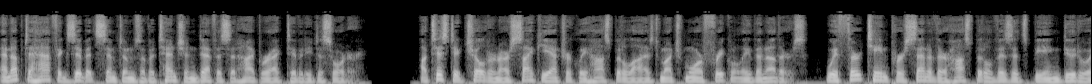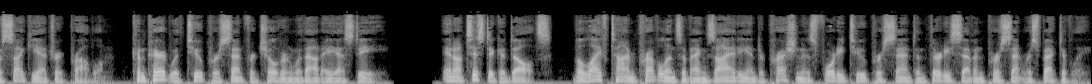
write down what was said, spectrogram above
and up to half exhibit symptoms of attention deficit hyperactivity disorder. Autistic children are psychiatrically hospitalized much more frequently than others, with 13% of their hospital visits being due to a psychiatric problem, compared with 2% for children without ASD. In autistic adults, the lifetime prevalence of anxiety and depression is 42% and 37% respectively.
